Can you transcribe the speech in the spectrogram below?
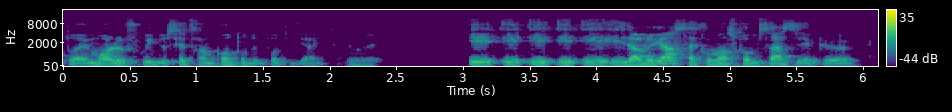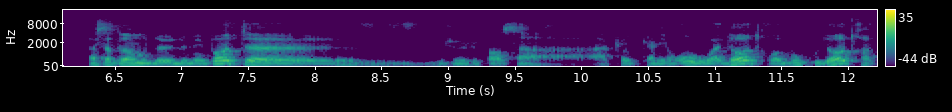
toi et moi, le fruit de cette rencontre de potes directeurs. Et, et, et, et, dans le Gard, ça commence comme ça. C'est-à-dire qu'un certain nombre de, mes potes, euh, je, pense à, Claude Calero ou à d'autres, ou à beaucoup d'autres,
